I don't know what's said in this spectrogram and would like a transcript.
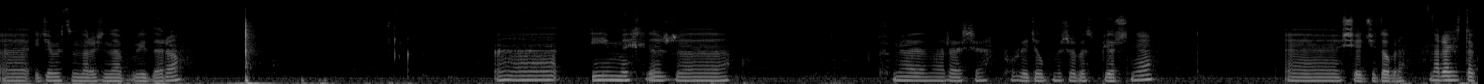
E, idziemy z tym na razie na upgradera. E, I myślę, że w miarę na razie powiedziałbym, że bezpiecznie. E, siedzi, dobra. Na razie tak,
